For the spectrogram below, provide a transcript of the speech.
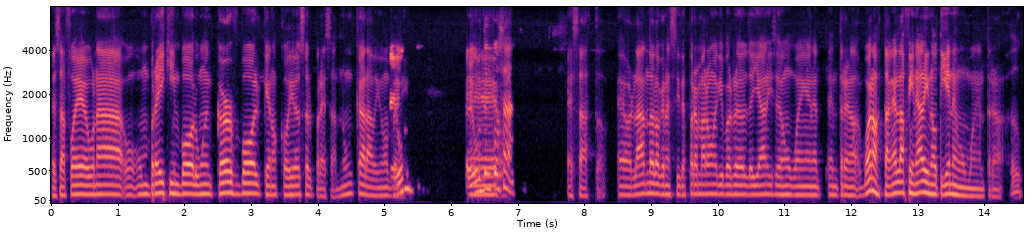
esa fue una, un breaking ball, un curveball que nos cogió de sorpresa. Nunca la vimos. Pregunten eh, cosas. Exacto. Eh, Orlando lo que necesita es para armar un equipo alrededor de Giannis es un buen entrenador. Bueno, están en la final y no tienen un buen entrenador.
